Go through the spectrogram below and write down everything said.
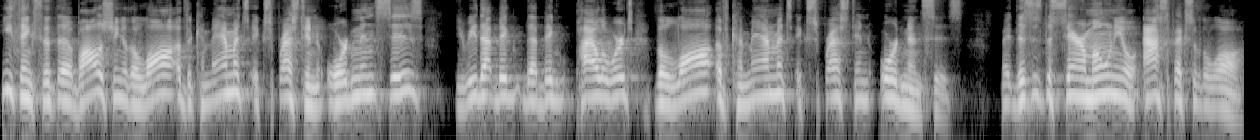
he thinks that the abolishing of the law of the commandments expressed in ordinances, you read that big, that big pile of words? The law of commandments expressed in ordinances. Right? This is the ceremonial aspects of the law.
